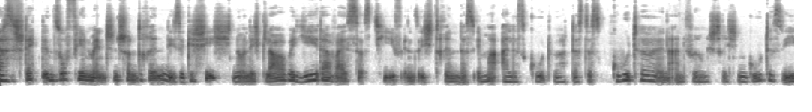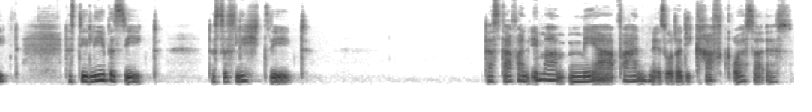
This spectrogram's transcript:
Das steckt in so vielen Menschen schon drin, diese Geschichten. Und ich glaube, jeder weiß das tief in sich drin, dass immer alles gut wird, dass das Gute, in Anführungsstrichen, Gute siegt, dass die Liebe siegt, dass das Licht siegt, dass davon immer mehr vorhanden ist oder die Kraft größer ist.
